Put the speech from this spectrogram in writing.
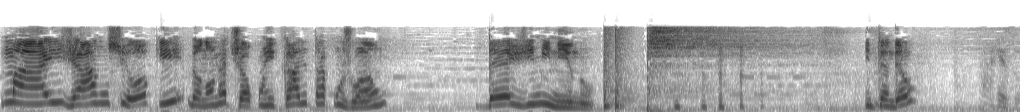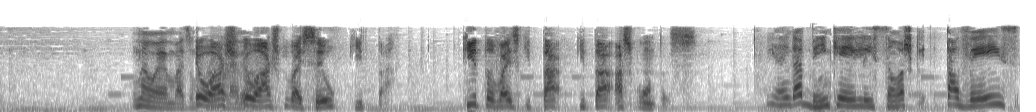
Mas já anunciou que meu nome é Tchau com Ricardo e está com João desde menino. Entendeu? Tá Não é mais um eu Acho, eu acho que vai ser o Kita. Kita vai quitar, quitar as contas. E ainda bem que a eleição, acho que talvez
